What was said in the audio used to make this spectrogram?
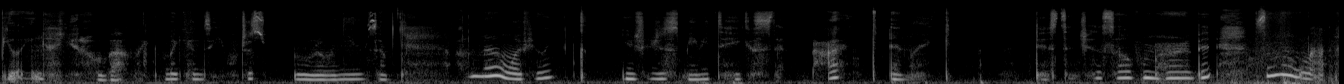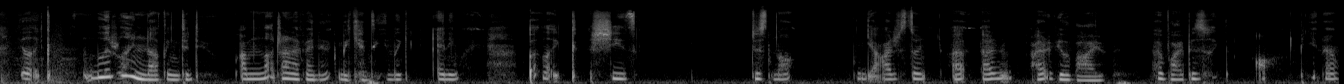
feeling, you know, that like Mackenzie will just ruin you so I don't know, I feel like you should just maybe take a step back and like distance yourself from her a bit. Something like that. You're like literally nothing to do. I'm not trying to offend Mackenzie in like any way. But like she's just not yeah, I just don't I, I don't I don't feel the vibe. Her vibe is like off, you know?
